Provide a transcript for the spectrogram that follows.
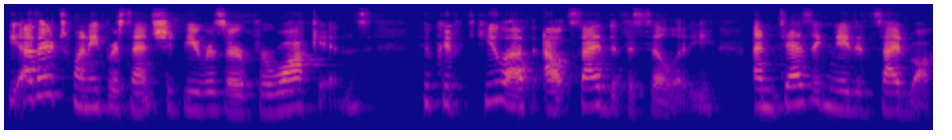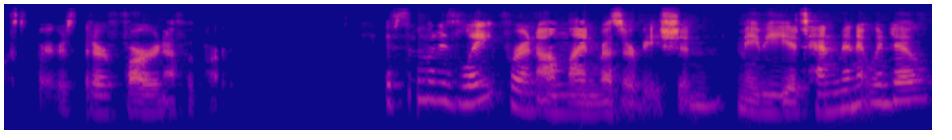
The other 20% should be reserved for walk-ins, who could queue up outside the facility on designated sidewalk squares that are far enough apart. If someone is late for an online reservation, maybe a 10 minute window,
